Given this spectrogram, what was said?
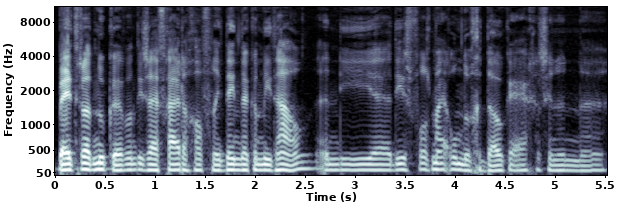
beter dan Noeke, want die zei vrijdag al van ik denk dat ik hem niet haal. En die, uh, die is volgens mij ondergedoken ergens in een...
